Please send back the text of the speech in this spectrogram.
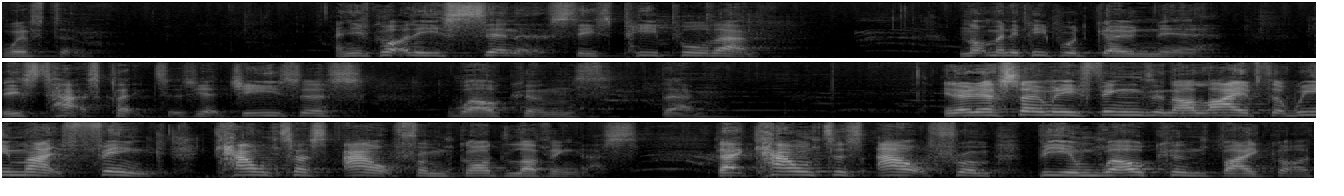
with them. And you've got these sinners, these people that not many people would go near, these tax collectors, yet Jesus welcomes them. You know, there are so many things in our lives that we might think count us out from God loving us, that count us out from being welcomed by God.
